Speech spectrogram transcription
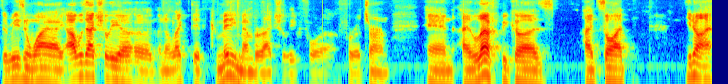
the reason why I, I was actually a, a, an elected committee member actually for a, for a term, and I left because I thought, you know, I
